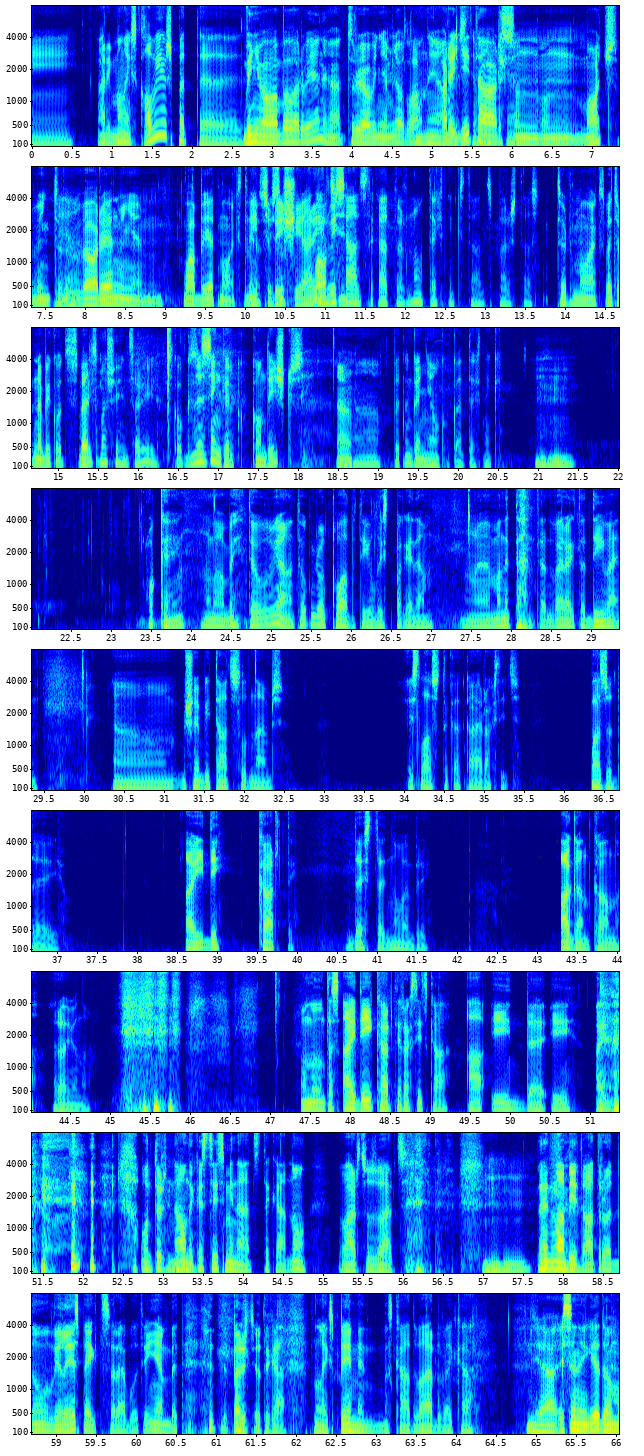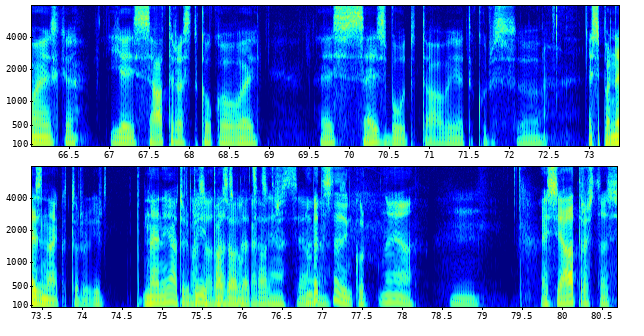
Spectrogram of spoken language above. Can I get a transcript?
arī, man liekas, klavieris pat. Uh, Viņi vēl, vēl ar vienu, jā, tur jau viņiem ļoti labi. Un jā, Arī ģitāras un, un močs. Viņi tur Jā. vēl ar vienu viņiem labi iet, man liekas. Mitsubishi arī ir lauciņos. visādas tā kā tur, nu, tehnikas tādas parastās. Tur, man liekas, vai tur nebija kaut kādas veļas mašīnas arī? Kaut kas. Nu, Es zinu, ka ir kondiškas, uh, bet nu gan jau kaut kāda tehnika. Mhm. Ok, labi. Tev, jā, tev ļoti kvalitatīva lista pagaidām. Man ir tāda tā, vairāk tāda dīvaina. Uh, šeit bija tāds sludinājums. Es lasu, tā kā, kā ir rakstīts. Pazudēju. Aidi karti 10. novembrī. Agankalna rajonā. un, un tas ID karti ir rakstīts kā AIDI. Un tur nav nekas cits minēts. Tā kā, nu, vārds uzvārds. Mhm. Nē, nu, labi, ja tu atrod, nu, liela iespēja, tas varētu būt viņam, bet parasti jau tā kā, man liekas, piemin uz kādu vārdu vai kā. Jā, es vienīgi iedomājos, ka, ja es atrastu kaut ko, vai es, es būtu tā vieta, kuras. Uh, es pat nezināju, ka tur ir. Nē, nu jā, tur bija Pazaudēts pazaudēts kaut kāds, jā. atrasts. Jā. Nu, bet es nezinu, kur, nu, jā. mm. Es jau atrastu, tas,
